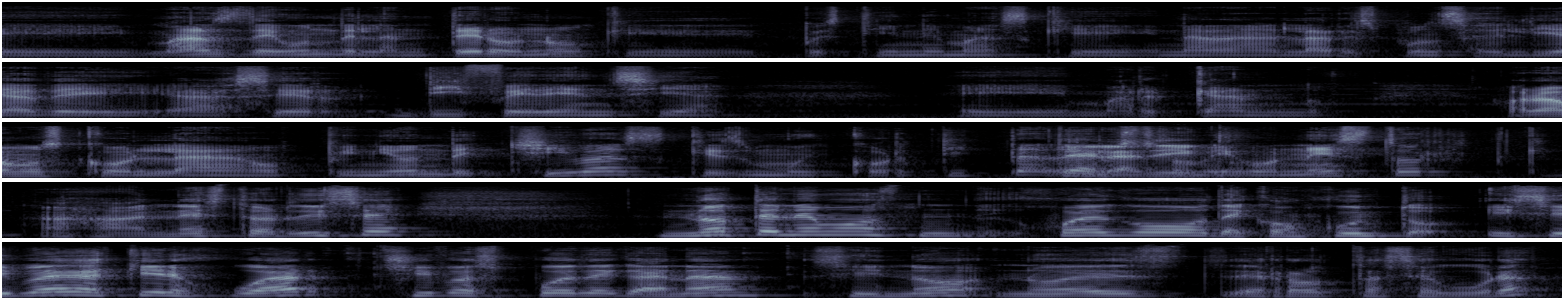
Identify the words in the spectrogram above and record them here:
Eh, más de un delantero, ¿no? Que pues tiene más que nada la responsabilidad de hacer diferencia eh, marcando. Ahora vamos con la opinión de Chivas, que es muy cortita, de nuestro amigo Néstor. Ajá, Néstor dice, no tenemos juego de conjunto y si Vega quiere jugar, Chivas puede ganar, si no, no es derrota segura.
